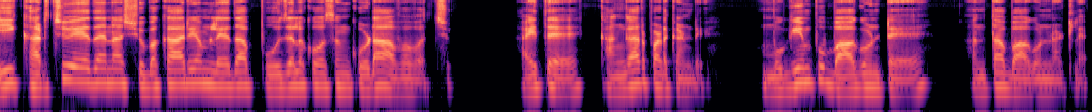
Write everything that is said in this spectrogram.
ఈ ఖర్చు ఏదైనా శుభకార్యం లేదా పూజల కోసం కూడా అవ్వవచ్చు. అయితే కంగారు పడకండి. ముగింపు బాగుంటే అంతా బాగున్నట్లే.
